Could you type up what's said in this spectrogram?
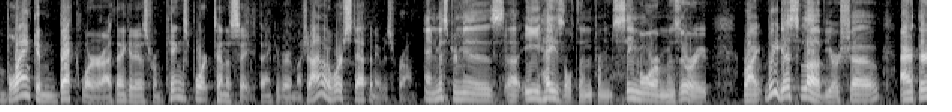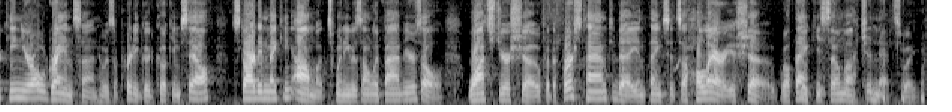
Blankenbeckler, I think it is, from Kingsport, Tennessee. Thank you very much. I don't know where Stephanie was from. And Mr. and Ms. Uh, E. Hazelton from Seymour, Missouri, Right, We just love your show. Our 13-year-old grandson, who is a pretty good cook himself, started making omelets when he was only five years old. Watched your show for the first time today and thinks it's a hilarious show. Well, thank you so much, isn't that sweet?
